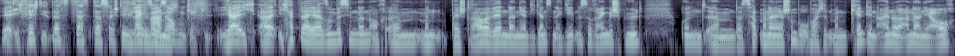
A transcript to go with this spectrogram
Ja, ich verstehe, das, das, das verstehe ich vielleicht war es auch ein Gecki. Ja, ich, äh, ich habe da ja so ein bisschen dann auch, ähm, man, bei Strava werden dann ja die ganzen Ergebnisse reingespült und ähm, das hat man dann ja schon beobachtet. Man kennt den einen oder anderen ja auch.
